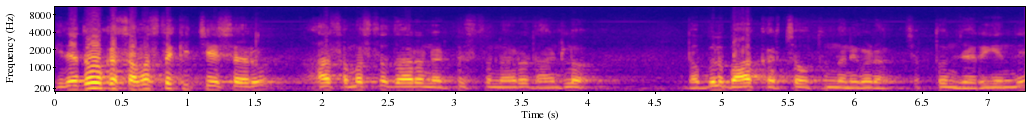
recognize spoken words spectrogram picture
ఇదేదో ఒక సంస్థకి ఇచ్చేశారు ఆ సంస్థ ద్వారా నడిపిస్తున్నారు దాంట్లో డబ్బులు బాగా ఖర్చు అవుతుందని కూడా చెప్తాం జరిగింది.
